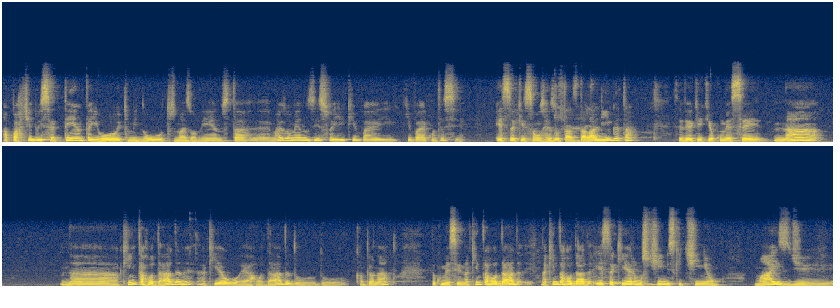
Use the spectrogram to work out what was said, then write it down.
a partir dos 78 minutos, mais ou menos, tá? É mais ou menos isso aí que vai, que vai acontecer. Esses aqui são os resultados da La Liga, tá? Você vê aqui que eu comecei na na quinta rodada, né? Aqui é, o, é a rodada do, do, campeonato. Eu comecei na quinta rodada. Na quinta rodada, esses aqui eram os times que tinham mais de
